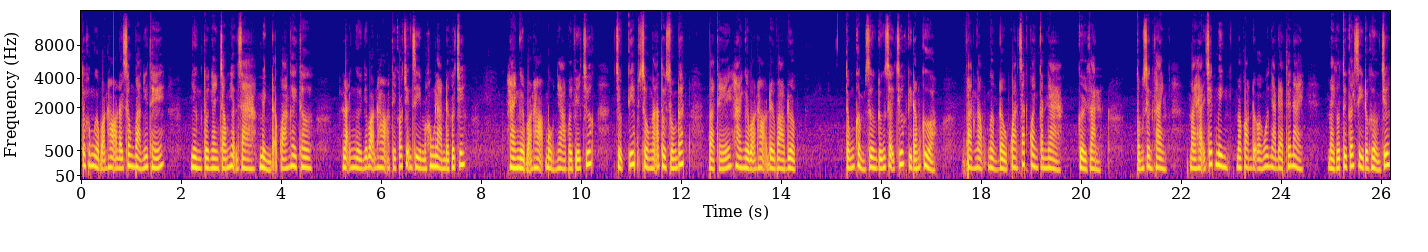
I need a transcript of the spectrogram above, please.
Tôi không ngờ bọn họ lại xông vào như thế. Nhưng tôi nhanh chóng nhận ra Mình đã quá ngây thơ. Loại người như bọn họ thì có chuyện gì mà không làm được cơ chứ? Hai người bọn họ bổ nhào về phía trước, Trực tiếp xô ngã tôi xuống đất. Và thế hai người bọn họ đều vào được. Tống Cẩm Dương đứng dậy trước đi đóng cửa. Phan Ngọc ngẩng đầu quan sát quanh căn nhà, Cười gằn. Tống Duyên Khanh, Mày hại chết Minh mà còn được ở ngôi nhà đẹp thế này. Mày có tư cách gì được hưởng chứ?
